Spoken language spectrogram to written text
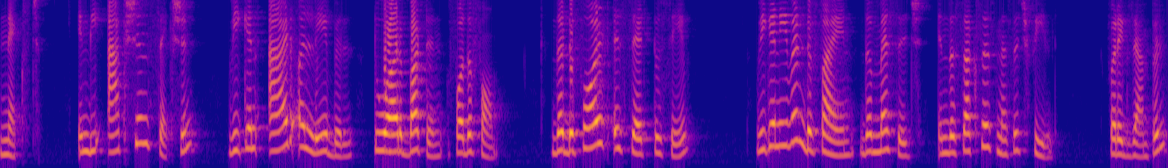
Next, in the Actions section, we can add a label to our button for the form. The default is set to save we can even define the message in the success message field. For example,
